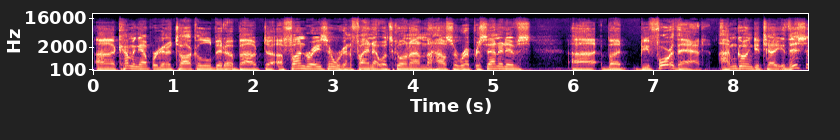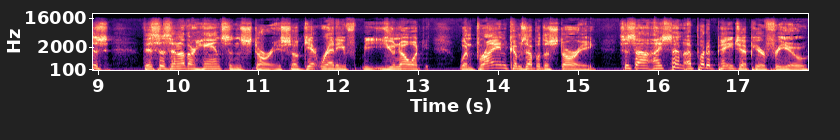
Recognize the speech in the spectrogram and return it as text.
coming up, we're going to talk a little bit about a fundraiser. We're going to find out what's going on in the House of Representatives. Uh, but before that, I'm going to tell you this is this is another Hanson story. So get ready. You know what? When Brian comes up with a story, says I sent I put a page up here for you.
